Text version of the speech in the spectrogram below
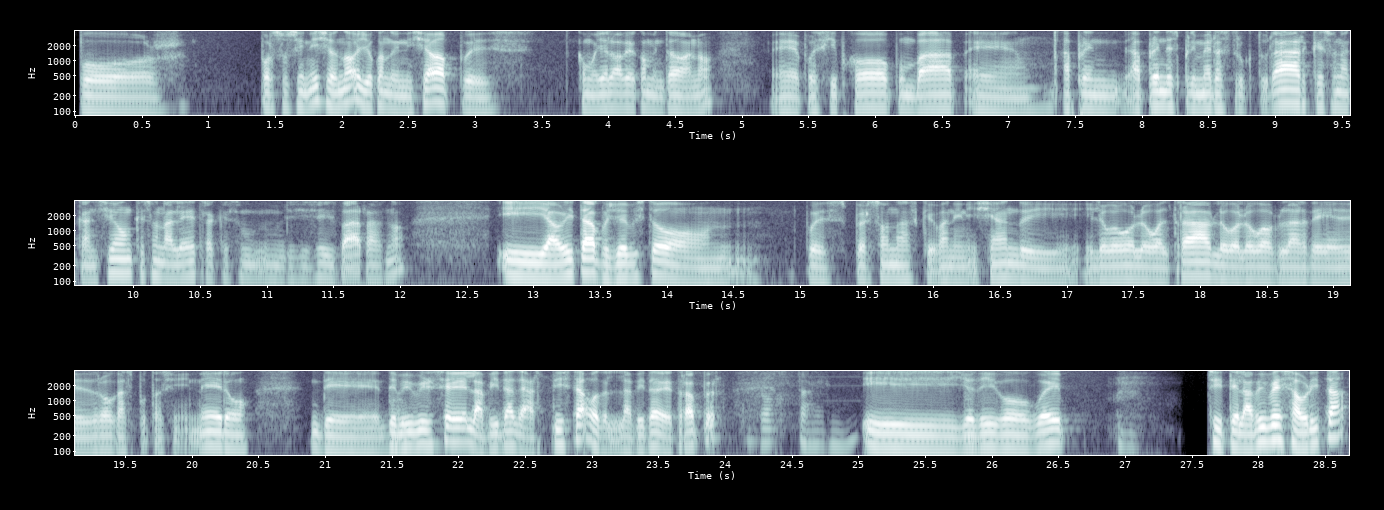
por, por sus inicios, ¿no? Yo cuando iniciaba, pues, como ya lo había comentado, ¿no? Eh, pues hip hop, boom bap, eh, apren- aprendes primero a estructurar, qué es una canción, qué es una letra, qué son 16 barras, ¿no? Y ahorita, pues yo he visto, pues, personas que van iniciando y, y luego, luego al trap, luego, luego hablar de, de drogas, putas y dinero, de, de vivirse la vida de artista o de la vida de trapper. Rockstar. Y yo digo, güey, si te la vives ahorita,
